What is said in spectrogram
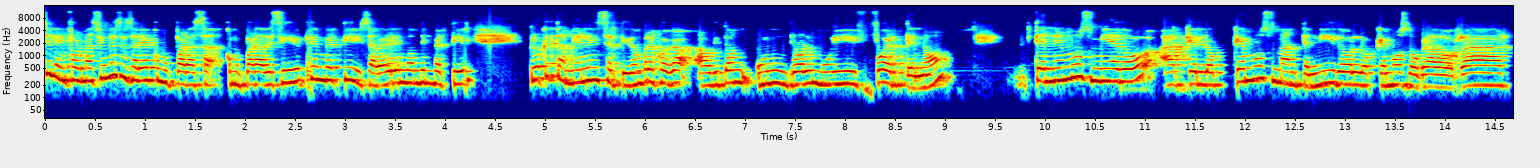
sí, la información necesaria como para, como para decidir invertir y saber en dónde invertir, creo que también la incertidumbre juega ahorita un, rol muy fuerte, ¿no? Tenemos miedo a que lo que hemos mantenido, lo que hemos logrado ahorrar,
